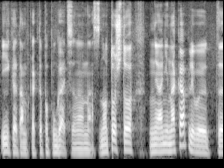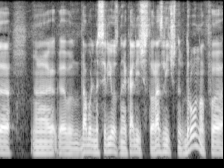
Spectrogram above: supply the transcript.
и там как-то попугать нас. Но то, что они накапливают э, Э, довольно серьезное количество различных дронов, э,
